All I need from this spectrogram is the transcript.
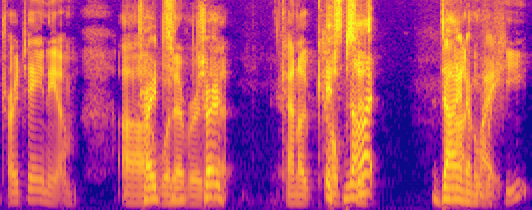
tritanium, uh, Trit- tri- whatever that kind of helps It's not it dynamite. overheat.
